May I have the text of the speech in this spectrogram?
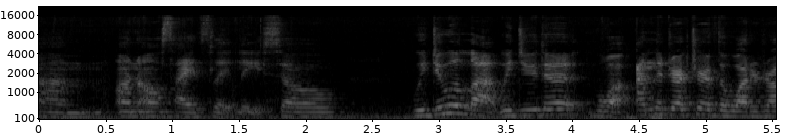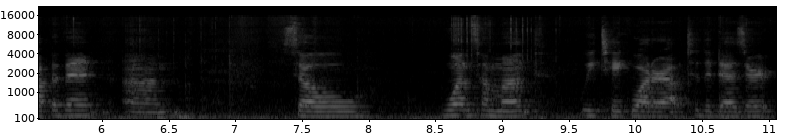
um, on all sides lately. So we do a lot. We do the well. I'm the director of the water drop event. Um, so once a month, we take water out to the desert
